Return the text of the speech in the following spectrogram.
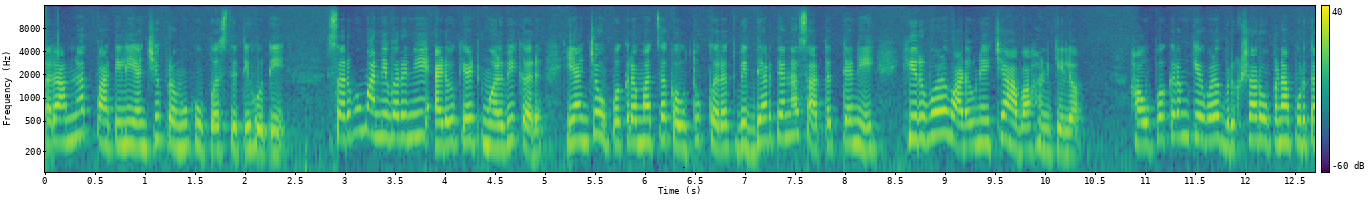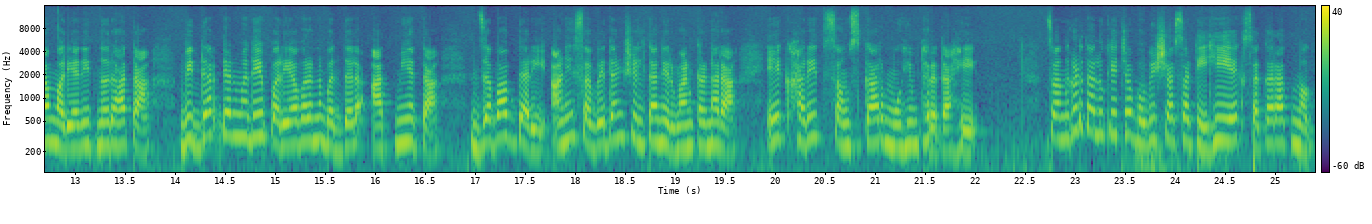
रामनाथ पाटील यांची प्रमुख उपस्थिती होती. सर्व मान्यवरांनी ॲडव्होकेट मळवीकर यांच्या उपक्रमाचं कौतुक करत विद्यार्थ्यांना सातत्याने हिरवळ वाढवण्याचे आवाहन केलं. हा उपक्रम केवळ वृक्षारोपणापुरता मर्यादित न राहता विद्यार्थ्यांमध्ये पर्यावरणाबद्दल आत्मीयता जबाबदारी आणि संवेदनशीलता निर्माण करणारा एक हरित संस्कार मोहीम ठरत आहे. चंदगड तालुक्याच्या भविष्यासाठी ही एक सकारात्मक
